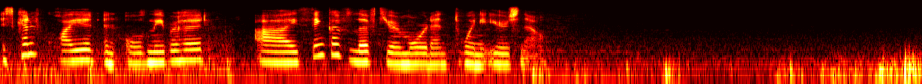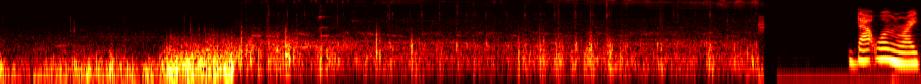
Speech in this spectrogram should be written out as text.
It's kind of quiet and old neighborhood. I think I've lived here more than 20 years now. That one right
